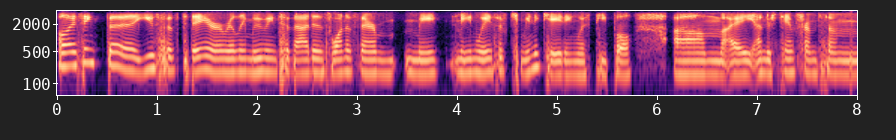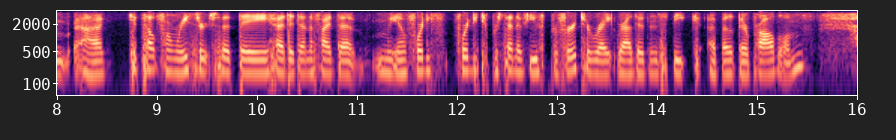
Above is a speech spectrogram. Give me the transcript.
Well, I think the youth of today are really moving to that as one of their main, main ways of communicating with people. Um, I understand from some uh, Kids Help Phone research that they had identified that you know 40, 42% of youth prefer to write rather than speak about their problems,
